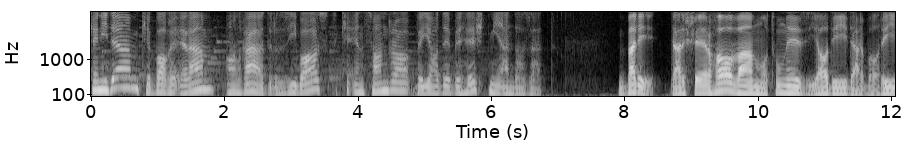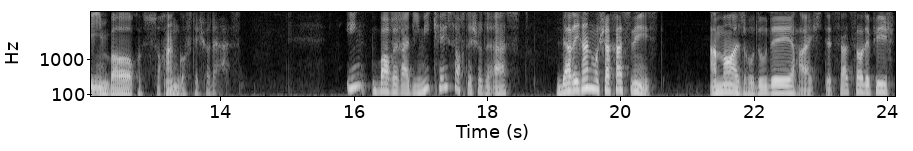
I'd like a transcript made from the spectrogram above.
شنیدم که باغ ارم آنقدر زیباست که انسان را به یاد بهشت می اندازد بله در شعرها و متون زیادی درباره این باغ سخن گفته شده است. این باغ قدیمی کی ساخته شده است؟ دقیقا مشخص نیست اما از حدود 800 سال پیش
